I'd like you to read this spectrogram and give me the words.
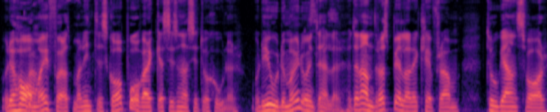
Och det har ja. man ju för att man inte ska påverkas i sådana här situationer. Och det gjorde man ju då Precis. inte heller. Utan andra spelare klev fram tog ansvar.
